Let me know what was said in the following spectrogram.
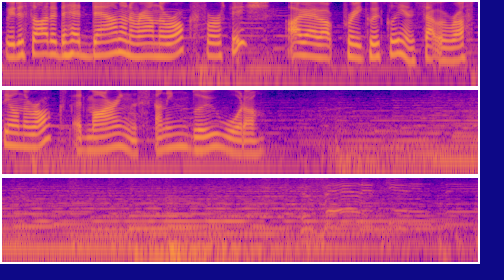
We decided to head down and around the rocks for a fish. I gave up pretty quickly and sat with Rusty on the rocks, admiring the stunning blue water. The veil is getting thin.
